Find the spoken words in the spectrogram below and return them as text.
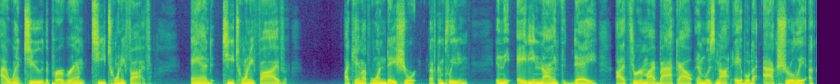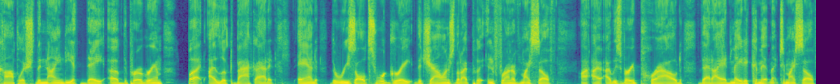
I went to the program T25. And T25, I came up one day short of completing. In the 89th day, I threw my back out and was not able to actually accomplish the 90th day of the program. But I looked back at it and the results were great. The challenge that I put in front of myself I, I, was very proud that I had made a commitment to myself.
